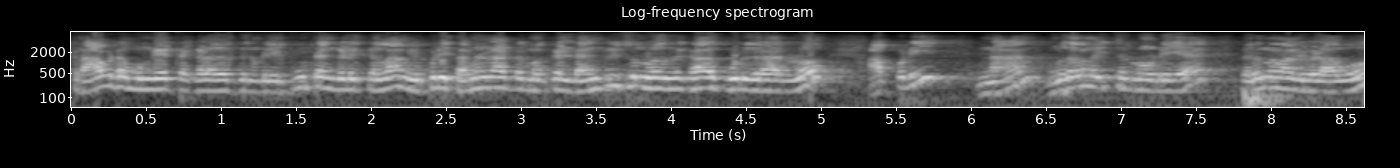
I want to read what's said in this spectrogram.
திராவிட முன்னேற்ற கழகத்தினுடைய கூட்டங்களுக்கெல்லாம் எப்படி தமிழ்நாட்டு மக்கள் நன்றி சொல்வதற்காக கூடுகிறார்களோ அப்படி நான் முதலமைச்சர்களுடைய பிறந்தநாள் விழாவோ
